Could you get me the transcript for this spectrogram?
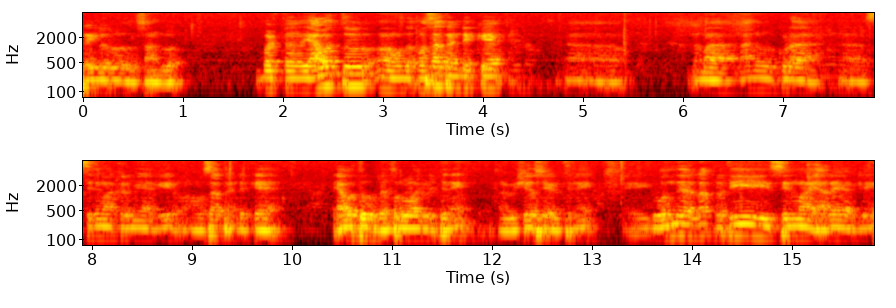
ಟ್ರೈಲರು ಸಾಂಗು ಬಟ್ ಯಾವತ್ತು ಒಂದು ಹೊಸ ತಂಡಕ್ಕೆ ನಮ್ಮ, ನಾನು ಕೂಡ ಸಿನಿಮಾ ಕರ್ಮಿಯಾಗಿ ಹೊಸ ತಂಡಕ್ಕೆ ಯಾವತ್ತೂ ಬೆಂಬಲವಾಗಿರ್ತೀನಿ. ವಿಶೇಷ ಹೇಳ್ತೀನಿ. ಇದು ಒಂದೇ ಅಲ್ಲ, ಪ್ರತಿ ಸಿನಿಮಾ ಯಾರೇ ಆಗಲಿ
